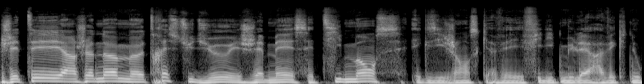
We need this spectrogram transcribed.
J'étais un jeune homme très studieux et j'aimais cette immense exigence qu'avait Philippe Muller avec nous.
